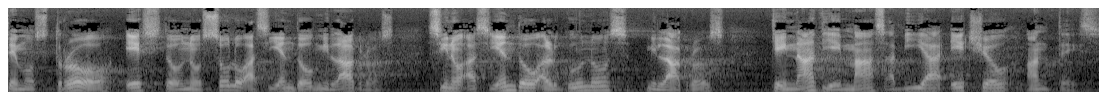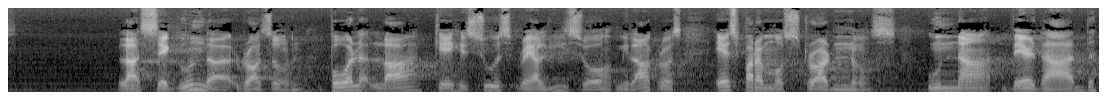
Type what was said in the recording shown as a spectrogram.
demostró esto no solo haciendo milagros, sino haciendo algunos milagros que nadie más había hecho antes. La segunda razón por la que Jesús realizó milagros es para mostrarnos una verdad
